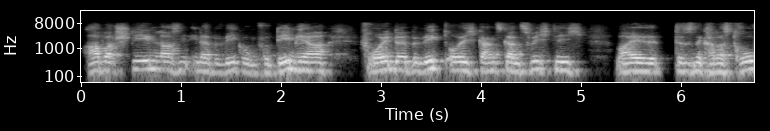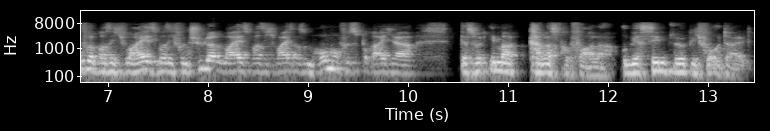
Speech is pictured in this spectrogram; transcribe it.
aber stehen lassen in der Bewegung. Von dem her, Freunde, bewegt euch ganz, ganz wichtig weil das ist eine Katastrophe, was ich weiß, was ich von Schülern weiß, was ich weiß aus dem Homeoffice-Bereich her. Das wird immer katastrophaler und wir sind wirklich verurteilt.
